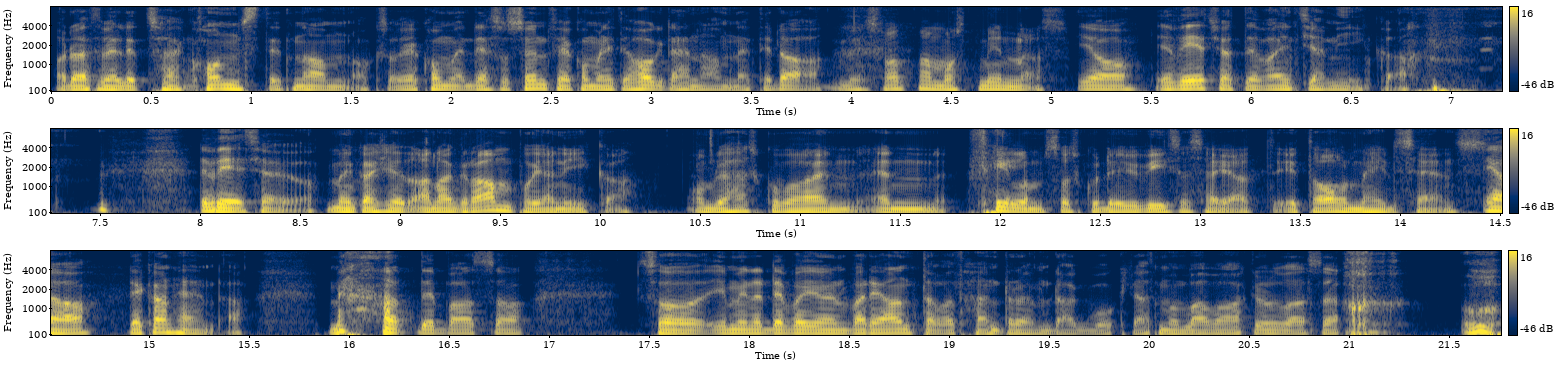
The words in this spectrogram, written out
Och det var ett väldigt så här konstigt namn också. Jag kommer, det är så synd för jag kommer inte ihåg det här namnet idag. Det är sånt man måste minnas. Ja, jag vet ju att det var inte Janika. det vet jag ju. Men kanske ett anagram på Janika. Om det här skulle vara en, en film så skulle det ju visa sig att it all made sense. Ja, det kan hända. Men att det bara så... Så jag menar, det var ju en variant av att ha en drömdagbok att man bara vaknade och var så Åh,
